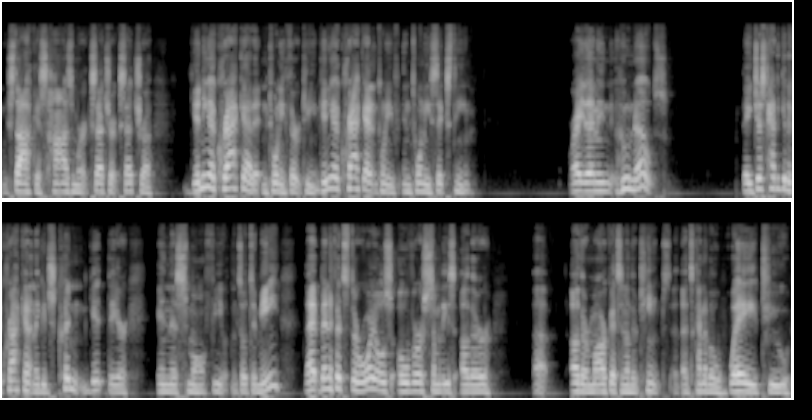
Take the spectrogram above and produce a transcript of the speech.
Moustakas, Hosmer, etc., etc., getting a crack at it in 2013, getting a crack at it in, 20, in 2016. Right? I mean, who knows? They just had to get a crack at it, and they just couldn't get there in this small field. And so to me, that benefits the Royals over some of these other uh, other markets and other teams. That's kind of a way to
